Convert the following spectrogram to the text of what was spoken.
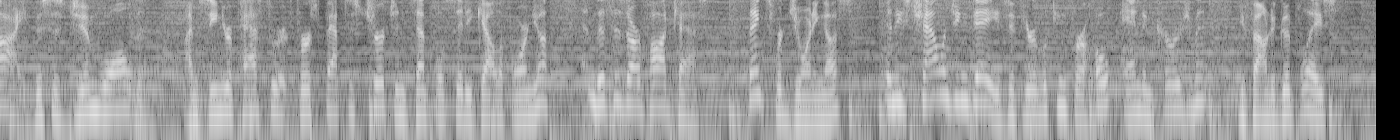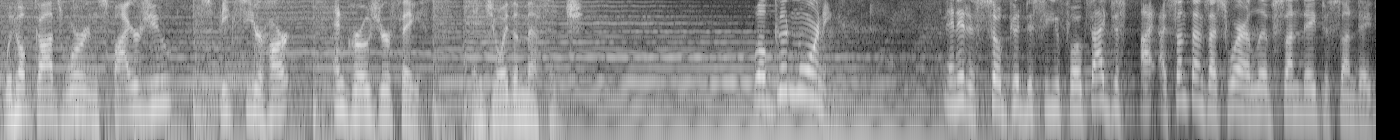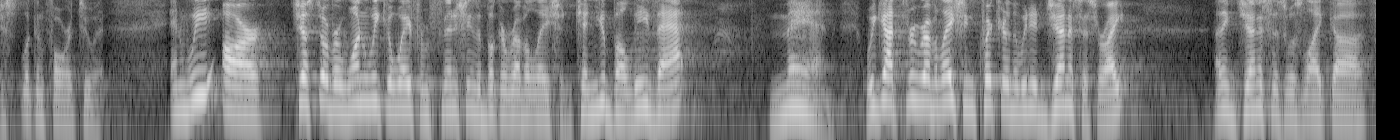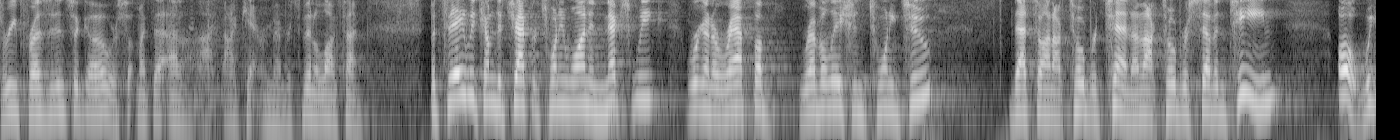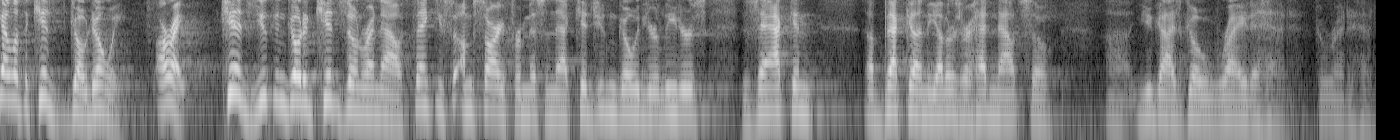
Hi, this is Jim Walden. I'm senior pastor at First Baptist Church in Temple City, California, and this is our podcast. Thanks for joining us. In these challenging days, if you're looking for hope and encouragement, you found a good place. We hope God's Word inspires you, speaks to your heart, and grows your faith. Enjoy the message. Well, good morning. And it is so good to see you folks. I just, I, I, sometimes I swear I live Sunday to Sunday, just looking forward to it. And we are just over one week away from finishing the book of Revelation. Can you believe that? Man, we got through Revelation quicker than we did Genesis, right? I think Genesis was like uh, three presidents ago or something like that. I don't know. I, I can't remember. It's been a long time. But today we come to chapter 21, and next week we're going to wrap up Revelation 22. That's on October 10. On October 17, oh, we got to let the kids go, don't we? All right. Kids, you can go to Kids Zone right now. Thank you. So, I'm sorry for missing that. Kids, you can go with your leaders. Zach and uh, Becca and the others are heading out, so uh, you guys go right ahead. Go right ahead.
